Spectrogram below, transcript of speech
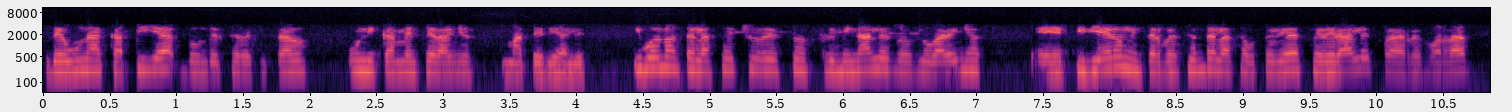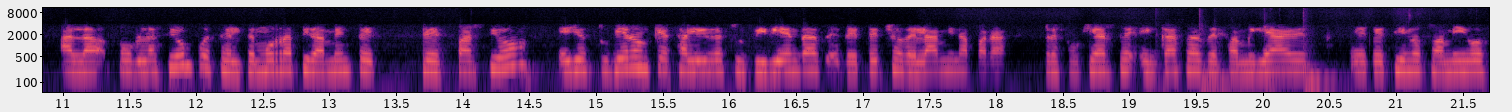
de una capilla donde se registraron únicamente daños materiales. Y bueno, ante el acecho de estos criminales, los lugareños eh, pidieron la intervención de las autoridades federales para resguardar a la población, pues el temor rápidamente se esparció. Ellos tuvieron que salir de sus viviendas de techo de lámina para refugiarse en casas de familiares, eh, vecinos o amigos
